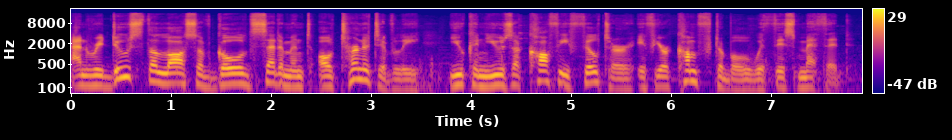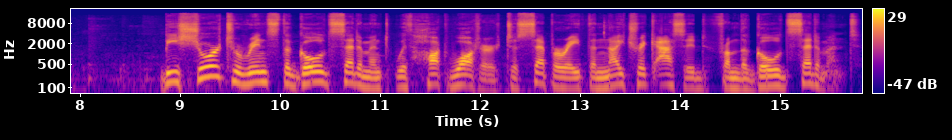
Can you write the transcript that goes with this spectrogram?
And reduce the loss of gold sediment alternatively, you can use a coffee filter if you're comfortable with this method. Be sure to rinse the gold sediment with hot water to separate the nitric acid from the gold sediment.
